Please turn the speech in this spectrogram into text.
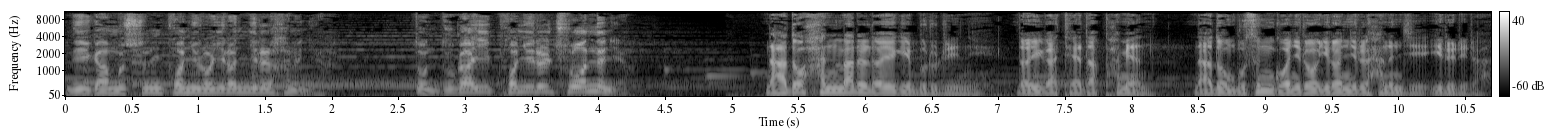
네가 무슨 권위로 이런 일을 하느냐? 또 누가 이 권위를 주었느냐? 나도 한 말을 너에게 물으리니 너희가 대답하면 나도 무슨 권위로 이런 일을 하는지 이르리라.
